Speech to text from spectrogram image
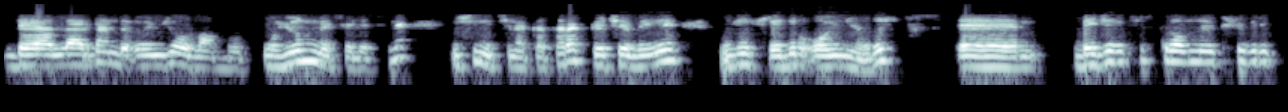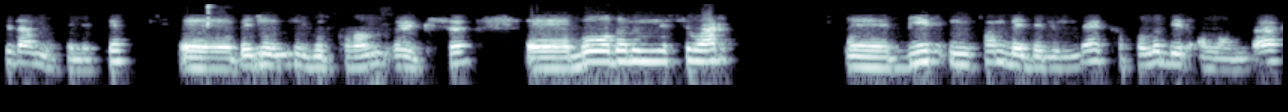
değerlerden de önce olan bu oyun meselesini işin içine katarak göçebeyi uzun süredir oynuyoruz. E, Beceriksiz Kralın Öyküsü bir iktidar meselesi. E, beceriksiz bir kralın öyküsü. E, bu odanın nesi var? E, bir insan bedeninde kapalı bir alanda,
